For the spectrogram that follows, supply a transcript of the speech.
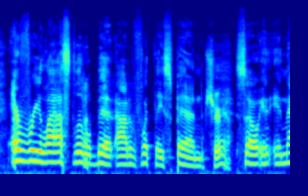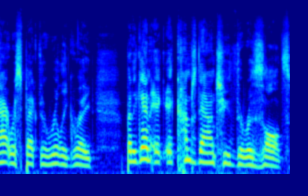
every last little bit out of what they spend. Sure. So in, in that respect, they're really great. But again, it, it comes down to the results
